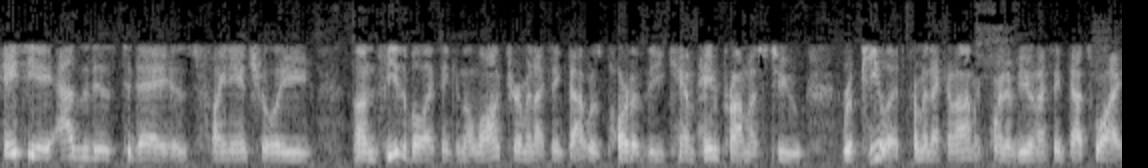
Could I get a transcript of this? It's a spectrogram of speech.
ACA as it is today is financially unfeasible. I think in the long term, and I think that was part of the campaign promise to repeal it from an economic point of view, and I think that's why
